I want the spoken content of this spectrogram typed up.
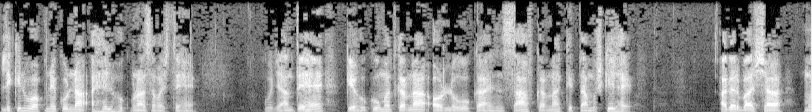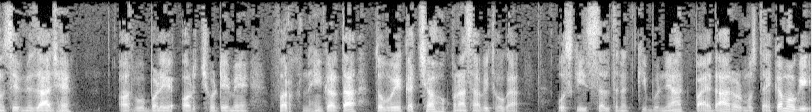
لیکن وہ اپنے کو نا اہل حکمراں سمجھتے ہیں۔ وہ جانتے ہیں کہ حکومت کرنا اور لوگوں کا انصاف کرنا کتنا مشکل ہے۔ اگر بادشاہ منصف مزاج ہے اور وہ بڑے اور چھوٹے میں فرق نہیں کرتا، تو وہ ایک اچھا حکمراں ثابت ہوگا۔ اس کی سلطنت کی بنیاد پائیدار اور مستحکم ہوگی۔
